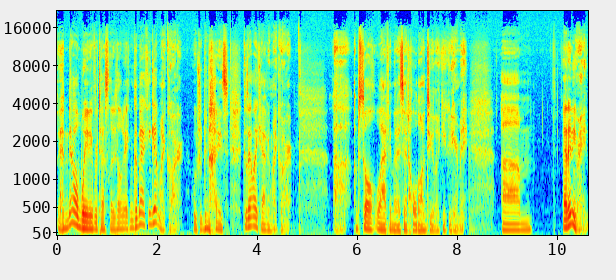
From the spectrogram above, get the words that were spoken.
And now I'm waiting for Tesla to tell me I can come back and get my car, which would be nice because I like having my car. Uh, I'm still laughing that I said hold on to you like you could hear me. Um, at any rate,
